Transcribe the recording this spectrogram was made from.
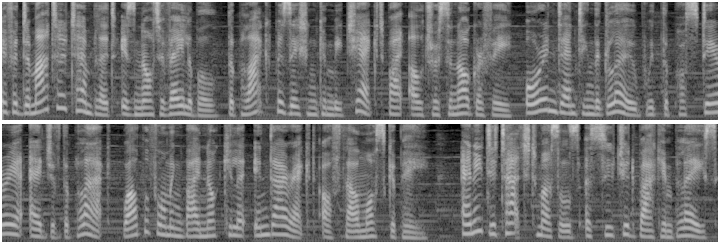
If a Damato template is not available, the plaque position can be checked by ultrasonography or indenting the globe with the posterior edge of the plaque while performing binocular indirect ophthalmoscopy. Any detached muscles are sutured back in place,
